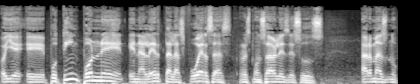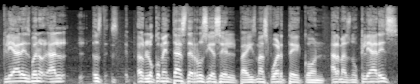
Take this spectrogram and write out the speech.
Oye, eh, Putin pone en alerta las fuerzas responsables de sus armas nucleares. Bueno, al- usted- lo comentaste, Rusia es el país más fuerte con armas nucleares.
